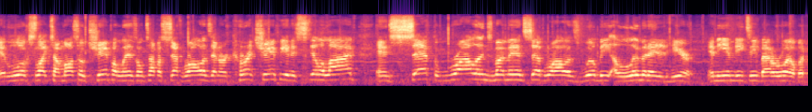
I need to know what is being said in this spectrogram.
It looks like Tommaso Ciampa lands on top of Seth Rollins, and our current champion is still alive. And Seth Rollins, my man Seth Rollins, will be eliminated here in the MDT Battle Royal. But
